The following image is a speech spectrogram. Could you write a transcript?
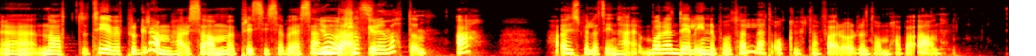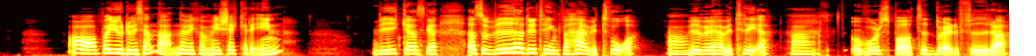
eh, något tv-program här som precis har börjat Ja, sändas. tjockare än vatten. Har ju spelats in här. Både en del inne på hotellet och utanför och runt om Habaön. Ja, vad gjorde vi sen då? När vi, kom, vi checkade in. Vi gick ganska, alltså vi hade ju tänkt vara här vid två. Ja. Vi var ju här vid tre. ja. Och vår spatid började fyra.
